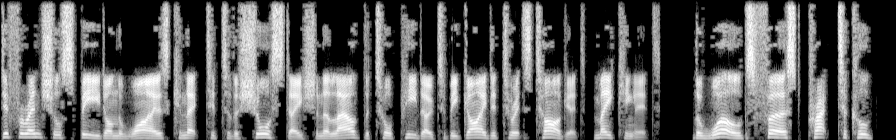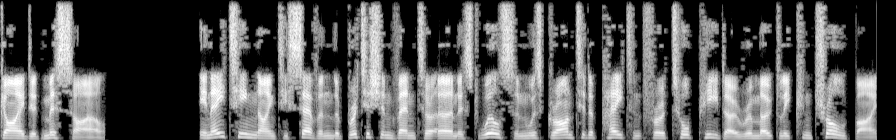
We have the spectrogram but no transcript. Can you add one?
Differential speed on the wires connected to the shore station allowed the torpedo to be guided to its target, making it the world's first practical guided missile. In 1897 the British inventor Ernest Wilson was granted a patent for a torpedo remotely controlled by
